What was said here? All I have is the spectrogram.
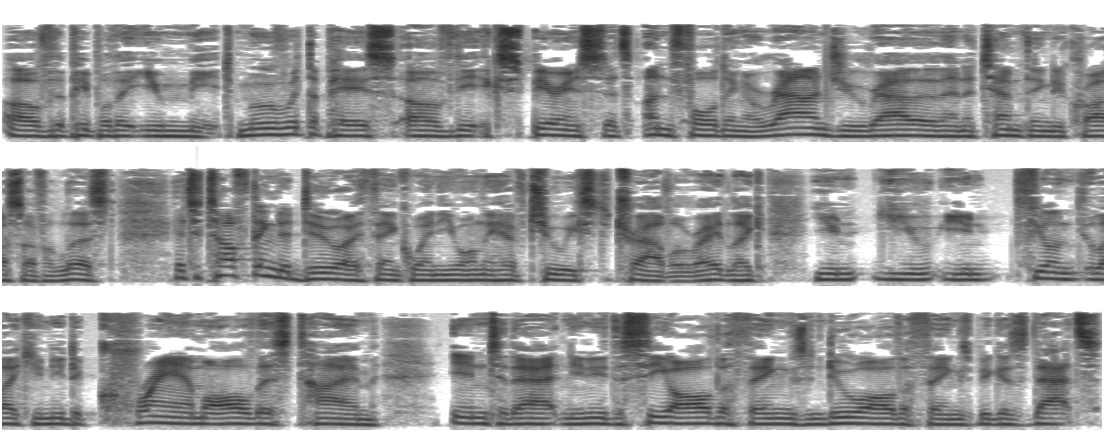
of the people that you meet. Move with the pace of the experience that's unfolding around you rather than attempting to cross off a list. It's a tough thing to do, I think, when you only have two weeks to travel, right? Like you, you, you feel like you need to cram all this time into that and you need to see all the things and do all the things because that's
